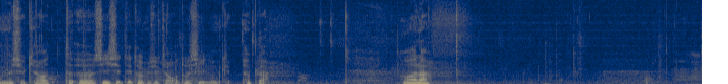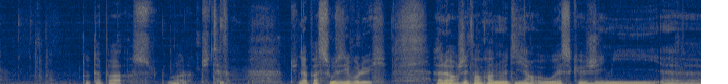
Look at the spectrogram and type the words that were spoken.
Monsieur Carotte. Euh, si, c'était toi, Monsieur Carotte aussi. Donc, hop là. Voilà. Tu n'as pas sous-évolué. Alors, j'étais en train de me dire où est-ce que j'ai mis... Euh,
